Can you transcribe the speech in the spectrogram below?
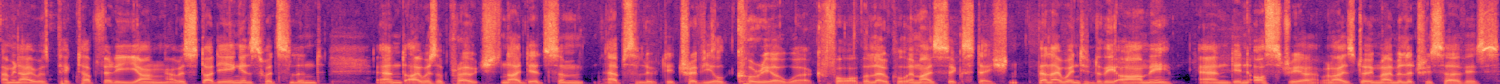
I mean, I was picked up very young. I was studying in Switzerland and I was approached and I did some absolutely trivial courier work for the local MI6 station. Then I went into the army and in Austria, when I was doing my military service,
